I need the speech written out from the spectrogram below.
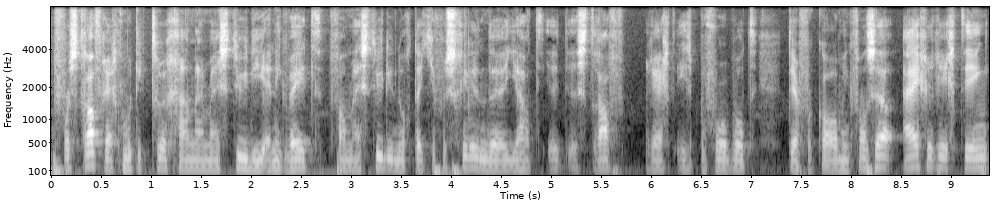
voor strafrecht moet ik teruggaan naar mijn studie. En ik weet van mijn studie nog dat je verschillende. Je had eh, strafrecht is bijvoorbeeld ter voorkoming van zelf, eigen richting.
